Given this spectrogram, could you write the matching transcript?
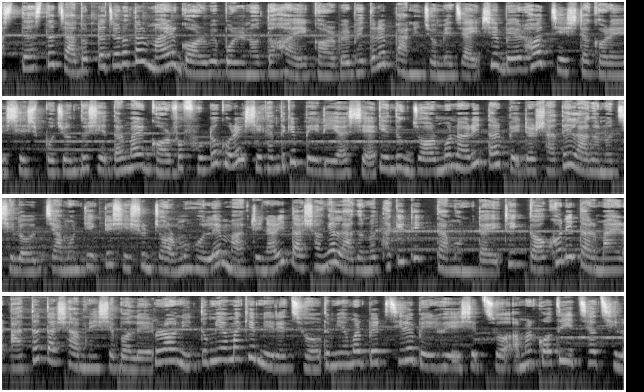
আস্তে আস্তে চাদরটা যেন তার মায়ের গর্বে পরিণত হয়, গর্বের ভেতরে পানি জমে যায়। সে বের হওয়ার চেষ্টা করে। শেষ পর্যন্ত সে তার মায়ের গর্ভ ফুটো করে সেখান থেকে বেরিয়ে আসে। কিন্তু জন্ম নারী তার পেটের সাথে লাগানো ছিল। যেমনটি একটি শিশুর জন্ম হলে মাতৃনারী তার সঙ্গে লাগানো থাকে ঠিক তেমনটাই। ঠিক তখনই তার মায়ের আত্মা তার সামনে এসে বলে, রনি, তুমি আমাকে মেরেছ। তুমি আমার পেট ছিঁড়ে বের হয়ে এসেছ। আমার কত ইচ্ছা ছিল।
